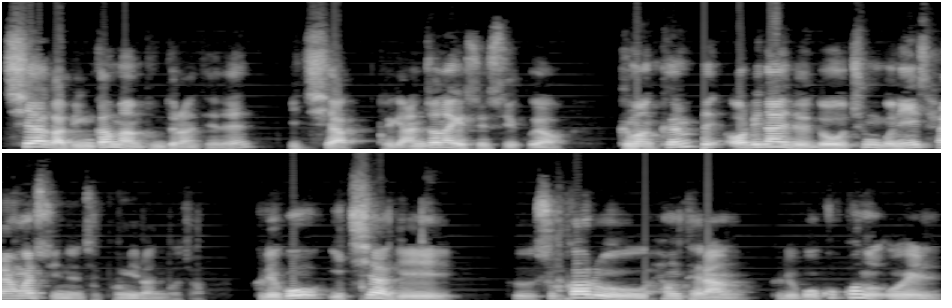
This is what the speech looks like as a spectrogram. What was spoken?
치아가 민감한 분들한테는 이 치약 되게 안전하게 쓸 수 있고요. 그만큼 어린아이들도 충분히 사용할 수 있는 제품이라는 거죠. 그리고 이 치약이 그 숟가루 형태랑 그리고 코코넛 오일이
